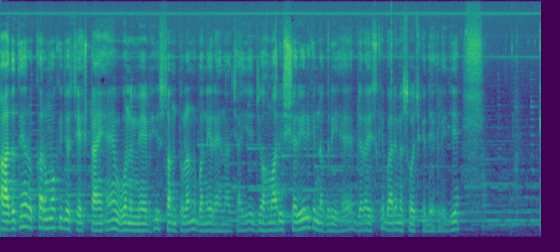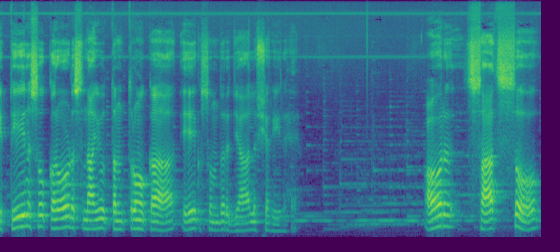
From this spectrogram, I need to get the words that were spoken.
आदतें और कर्मों की जो चेष्टाएँ हैं, उनमें भी संतुलन बने रहना चाहिए। जो हमारी शरीर की नगरी है, जरा इसके बारे में सोच के देख लीजिए कि 300 करोड़ स्नायु तंत्रों का एक सुंदर जाल शरीर है। और 700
